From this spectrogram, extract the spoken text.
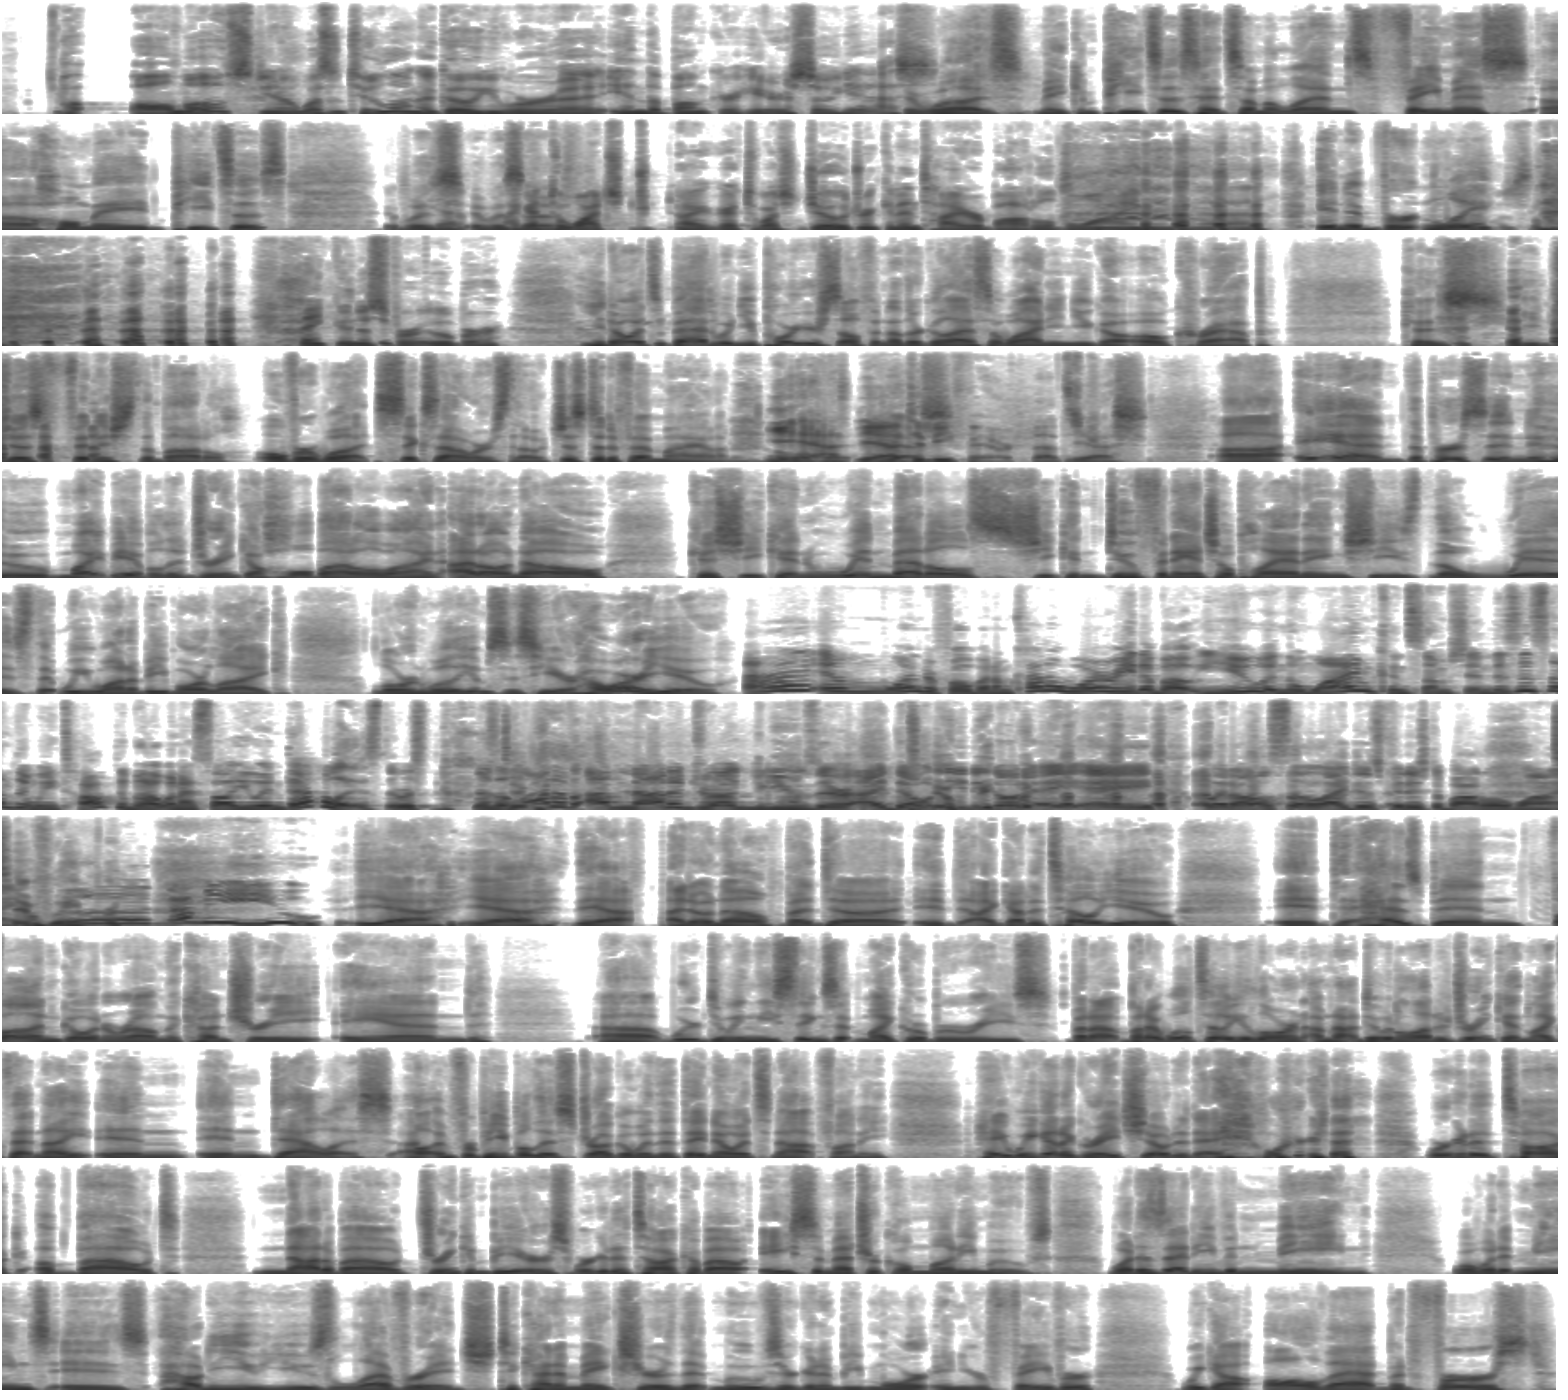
Almost. You know, it wasn't too long ago you were uh, in the bunker here. So, yes. It was making pizzas. Had some of Len's famous uh, homemade pizzas. It was. Yep. It was. I got a- to watch. I got to watch Joe drink an entire bottle of wine. And, uh, inadvertently. was- thank goodness for Uber. You know, it's bad when you pour yourself another glass of wine and you go, "Oh crap." Because you just finished the bottle over what six hours though, just to defend my honor. Yeah, yeah. To be fair, that's. Yes. Uh, and the person who might be able to drink a whole bottle of wine, I don't know, because she can win medals. She can do financial planning. She's the whiz that we want to be more like. Lauryn Williams is here. How are you? I am wonderful, but I'm kind of worried about you and the wine consumption. This is something we talked about when I saw you in Dallas. There was there's a lot of I'm not a drug user. I don't need to go to AA, but also I just finished a bottle of wine. We- Uh, not me, you. Yeah, yeah, yeah. I don't know, but uh, it. I got to tell you, it has been fun going around the country and Uh, we're doing these things at microbreweries, but I, but I will tell you, Lauryn, I'm not doing a lot of drinking like that night in in Dallas. Uh, and for people that struggle with it, they know it's not funny. Hey, we got a great show today. We're gonna we're gonna talk about not about drinking beers. We're gonna talk about asymmetrical money moves. What does that even mean? Well, what it means is how do you use leverage to kind of make sure that moves are going to be more in your favor? We got all that, but first,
